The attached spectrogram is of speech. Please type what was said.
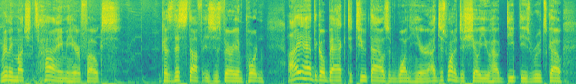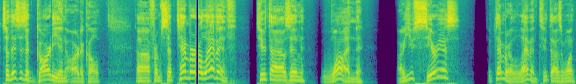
really much time here, folks, because this stuff is just very important. I had to go back to 2001 here. I just wanted to show you how deep these roots go. So, this is a Guardian article uh, from September 11th, 2001. Are you serious? September 11th, 2001.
